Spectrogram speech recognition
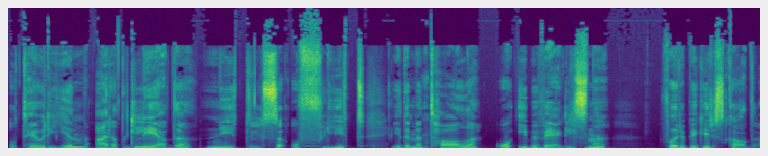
og teorien er at glede, nytelse og flyt i det mentale og i bevegelsene forebygger skade.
